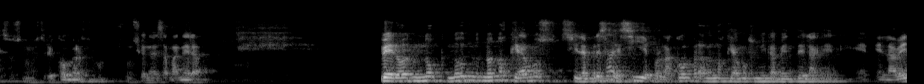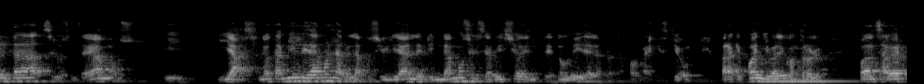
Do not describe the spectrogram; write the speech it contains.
eso nuestro e-commerce, funciona de esa manera. Pero no, no, no, nos quedamos, si la empresa decide por la compra, no nos quedamos únicamente en la, en, la venta, se los entregamos y, ya, sino también le damos la, la, posibilidad, le brindamos el servicio de, de Node de la plataforma de gestión para que puedan llevar el control, puedan saber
